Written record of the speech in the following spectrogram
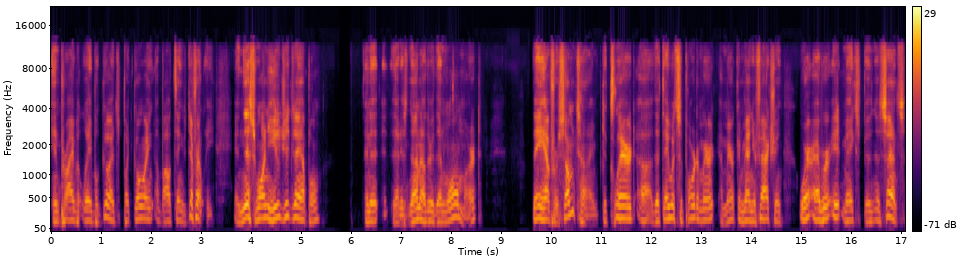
in private label goods, but going about things differently. And this one huge example, and it, that is none other than Walmart, they have for some time declared uh, that they would support Amer- American manufacturing wherever it makes business sense.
